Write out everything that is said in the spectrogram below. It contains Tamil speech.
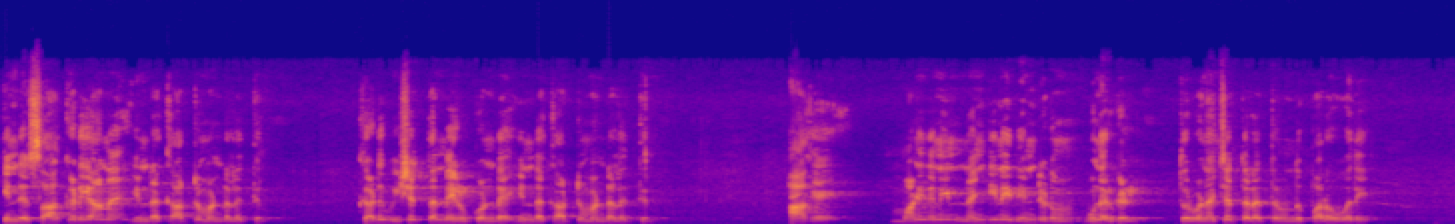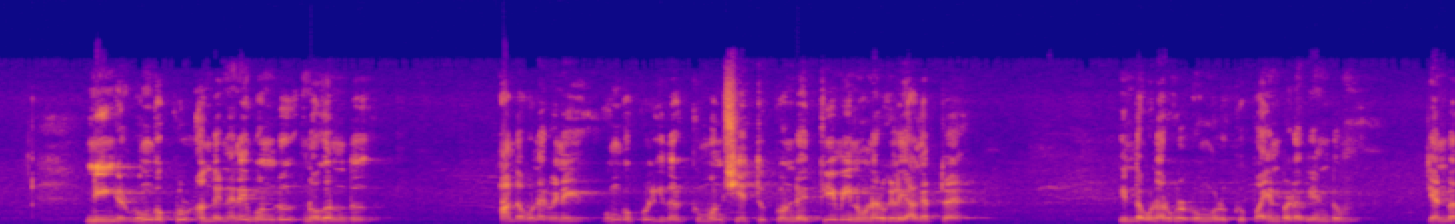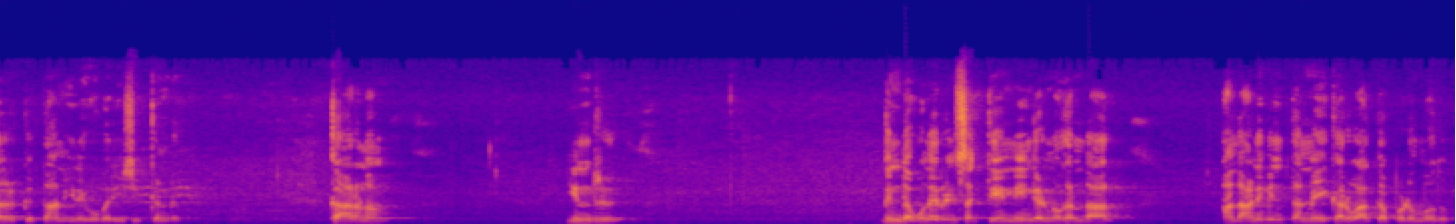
இந்த சாக்கடையான இந்த காற்று மண்டலத்தில் கடு விஷத்தன்மைகள் கொண்ட இந்த காற்று மண்டலத்தில் ஆக மனிதனின் நஞ்சினை வென்றிடும் உணர்கள் துருவ நட்சத்திரத்திலிருந்து பரவுவதை. நீங்கள் உங்களுக்குள் அந்த நினை கொண்டு நுகர்ந்து அந்த உணர்வினை உங்களுக்குள் இதற்கு முன் சேர்த்துக்கொண்ட தீமையின் உணர்வுகளை அகற்ற இந்த உணர்வுகள் உங்களுக்கு பயன்பட வேண்டும். என்பதற்குத்தான் இதை உபதேசிக்கின்றது. காரணம் இன்று இந்த உணர்வின் சக்தியை நீங்கள் நுகர்ந்தால் அந்த அணுவின் தன்மை கருவாக்கப்படும் போது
